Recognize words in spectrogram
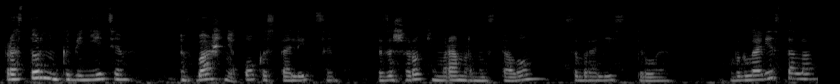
В просторном кабинете в башне ока столицы за широким мраморным столом собрались трое. Во главе стола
